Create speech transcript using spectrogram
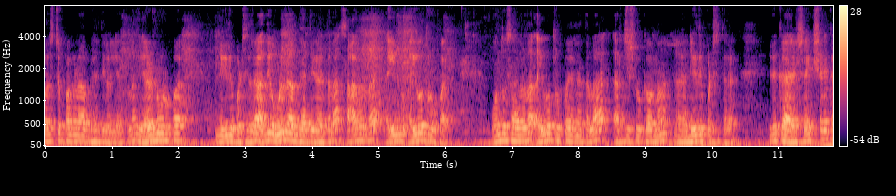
ಪರಿಶಿಷ್ಟ ಪಂಗಡ ಅಭ್ಯರ್ಥಿಗಳಿಗೆ ಅಂತಲ್ಲ ಎರಡು ನೂರು ರೂಪಾಯಿ ನಿಗದಿಪಡಿಸಿದರೆ ಅದೇ ಉಳಿದ ಅಭ್ಯರ್ಥಿಗಳಂತಲ್ಲ ಸಾವಿರದ ಐದು, ಐವತ್ತು ರೂಪಾಯಿ. ಒಂದು ಸಾವಿರದ ಐವತ್ತು ರೂಪಾಯಿ ಏನಂತಲ್ಲ ಅರ್ಜಿ ಶುಲ್ಕವನ್ನು ನಿಗದಿಪಡಿಸಿದ್ದಾರೆ ಇದಕ್ಕೆ ಶೈಕ್ಷಣಿಕ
